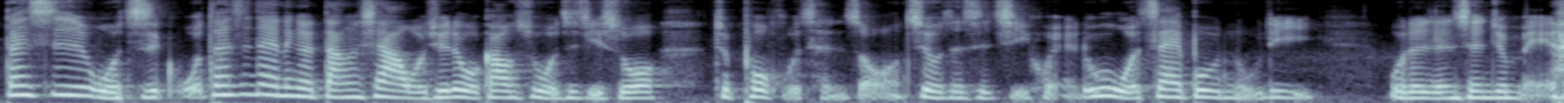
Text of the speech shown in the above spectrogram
但是我只我，但是在那个当下，我觉得我告诉我自己说，就破釜沉舟，只有这次机会。如果我再不努力，我的人生就没了。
